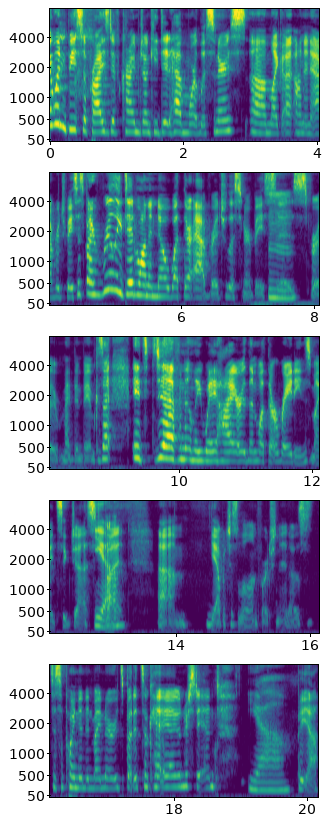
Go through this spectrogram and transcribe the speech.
I wouldn't be surprised if Crime Junkie did have more listeners, um, like uh, on an average basis, but I really did want to know what their average listener base Mm. is for my Bim Bam because it's definitely way higher than what their ratings might suggest. Yeah. But um yeah, which is a little unfortunate. I was disappointed in my nerds, but it's okay. I understand. yeah. But yeah.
